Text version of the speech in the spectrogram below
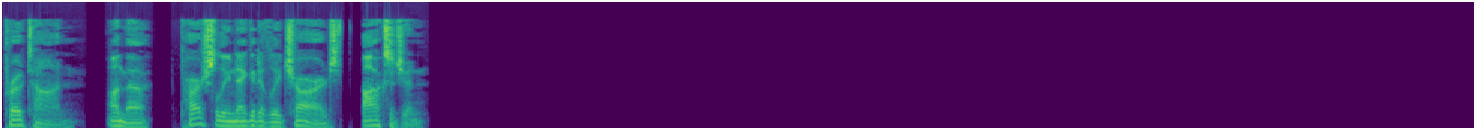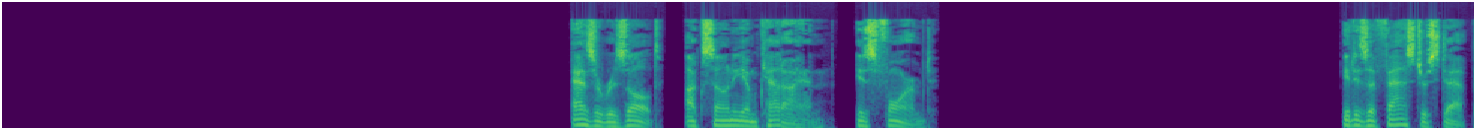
proton on the partially negatively charged oxygen. As a result, oxonium cation is formed. It is a faster step.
